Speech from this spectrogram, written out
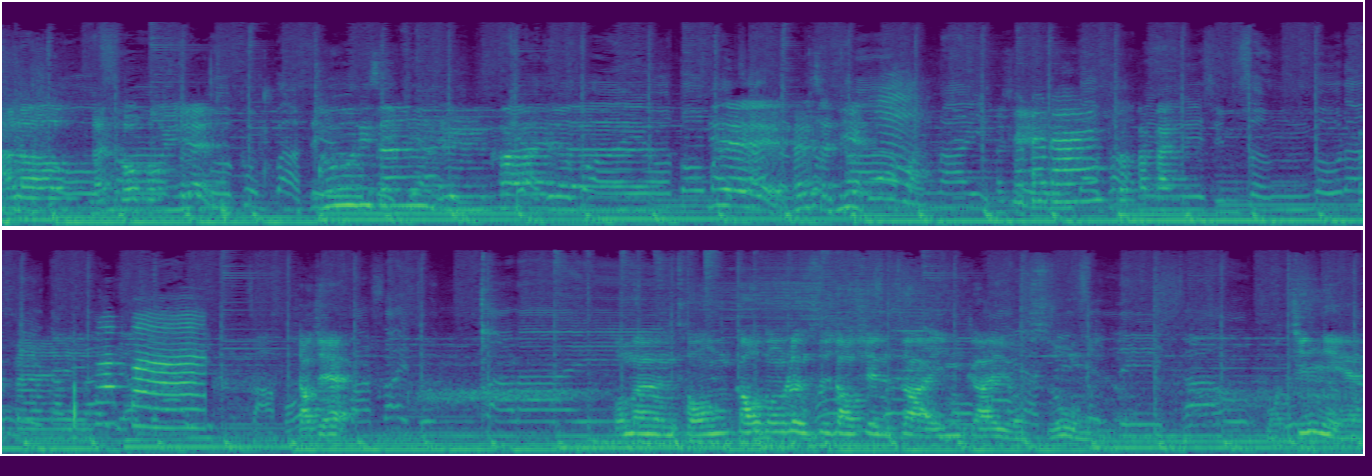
Hello，南头彭于晏，祝你生日快乐！耶，还有整天，那拜拜，说拜拜，拜拜。拜拜。小姐，我们从高中认识到现在应该有十五年了。我今年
